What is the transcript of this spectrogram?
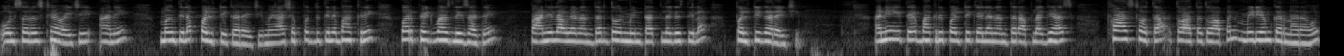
ओलसरच ठेवायची आणि मग तिला पलटी करायची. म्हणजे अशा पद्धतीने भाकरी परफेक्ट भाजली जाते. पाणी लावल्यानंतर दोन मिनटात लगेच तिला पलटी करायची. आणि इथे भाकरी पलटी केल्यानंतर आपला गॅस फास्ट होता तो आता तो आपण मीडियम करणार आहोत.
